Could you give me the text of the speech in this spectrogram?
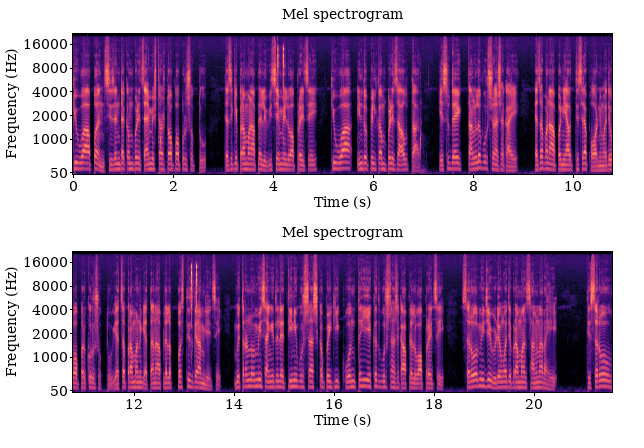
किंवा आपण सिजंटा कंपनीचा ॲमिस्टार स्टॉप वापरू शकतो त्याचं की प्रमाण आपल्याला वीस एम एल वापरायचं आहे किंवा इंडोपिल कंपनीचा अवतार हे सुद्धा एक चांगलं पुरुषनाशक आहे याचा पण आपण या तिसऱ्या फवारणीमध्ये वापर करू शकतो. याचं प्रमाण घेताना आपल्याला पस्तीस ग्राम घ्यायचं आहे मित्रांनो मी सांगितलेल्या तिन्ही बुरशनाशकापैकी कोणतंही एकच बुरशनाशक आपल्याला वापरायचं आहे सर्व मी जे व्हिडिओमध्ये प्रमाण सांगणार आहे ते सर्व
